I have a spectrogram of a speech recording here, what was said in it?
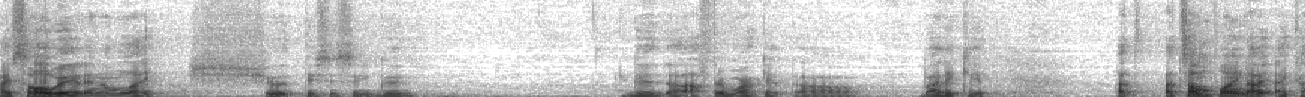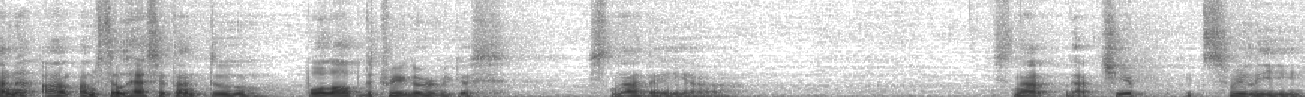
I saw it and I'm like, shoot, this is a good, good uh, aftermarket uh, body kit. At at some point, I, I kind of I'm, I'm still hesitant to pull up the trigger because it's not a, uh, it's not that cheap. It's really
